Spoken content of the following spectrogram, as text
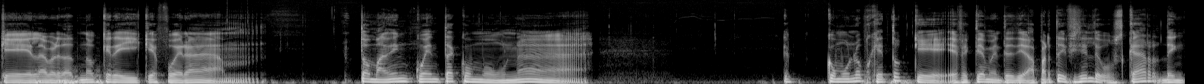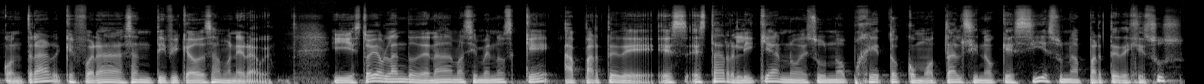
Que la verdad no creí que fuera mm, tomada en cuenta como una. Como un objeto que efectivamente, aparte difícil de buscar, de encontrar, que fuera santificado de esa manera, güey. Y estoy hablando de nada más y menos que, aparte de. Es, esta reliquia no es un objeto como tal, sino que sí es una parte de Jesús.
